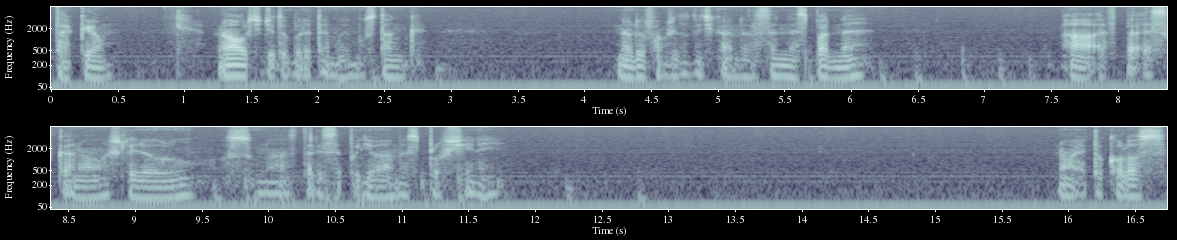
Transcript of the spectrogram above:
tak jo. No určitě to bude ten můj Mustang. No doufám, že to teďka zase nespadne. A FPS, no, šli dolů. 18, tady se podíváme z plošiny. No, je to kolos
